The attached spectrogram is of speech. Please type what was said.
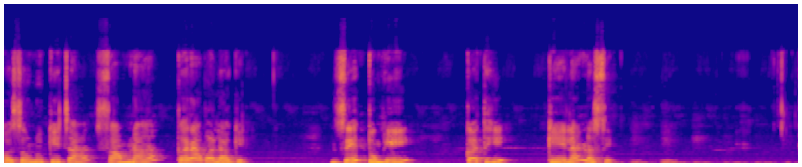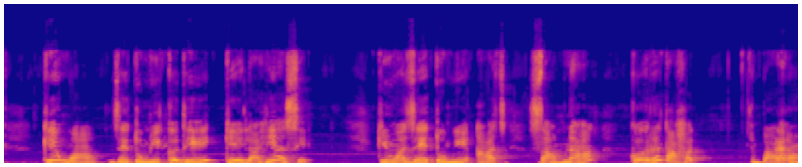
फसवणुकीचा सामना करावा लागेल जे तुम्ही कधी केला नसेल. किंवा जे तुम्ही कधी केलाही असेल किंवा जे तुम्ही आज सामना करत आहात. बाळा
